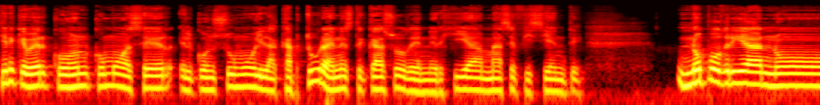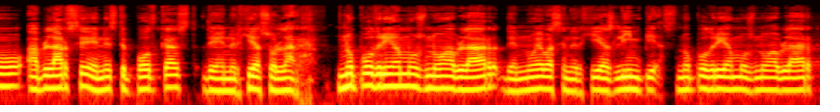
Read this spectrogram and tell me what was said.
tiene que ver con cómo hacer el consumo y la captura, en este caso, de energía más eficiente. No podría no hablarse en este podcast de energía solar. No podríamos no hablar de nuevas energías limpias. No podríamos no hablar de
